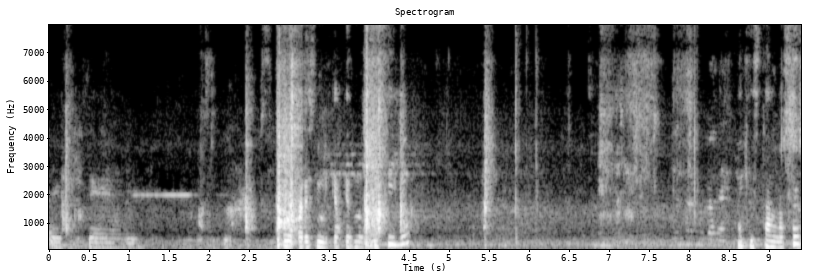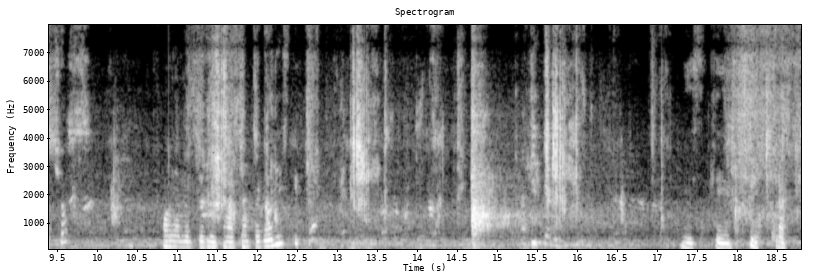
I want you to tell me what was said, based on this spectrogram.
Este, todo parece indicar que es muy sencillo. Aquí están los hechos. Obviamente es la información periodística. Este, sí, gracias.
